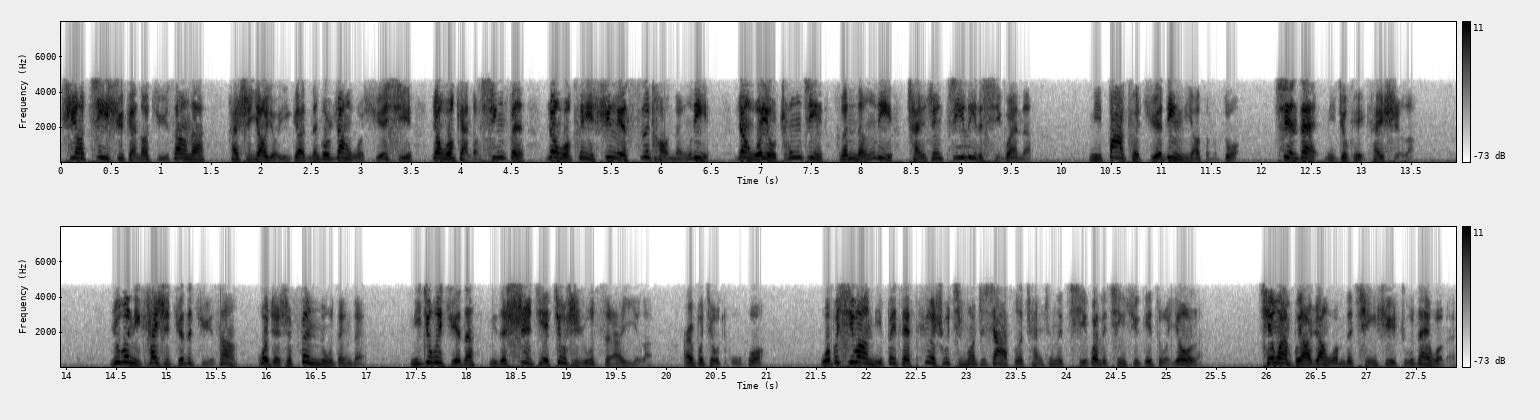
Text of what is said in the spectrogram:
是要继续感到沮丧呢，还是要有一个能够让我学习、让我感到兴奋、让我可以训练思考能力、让我有冲劲和能力产生激励的习惯呢？你大可决定你要怎么做。现在你就可以开始了。如果你开始觉得沮丧或者是愤怒等等，你就会觉得你的世界就是如此而已了，而不求突破。我不希望你被在特殊情况之下所产生的奇怪的情绪给左右了，千万不要让我们的情绪主宰我们，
